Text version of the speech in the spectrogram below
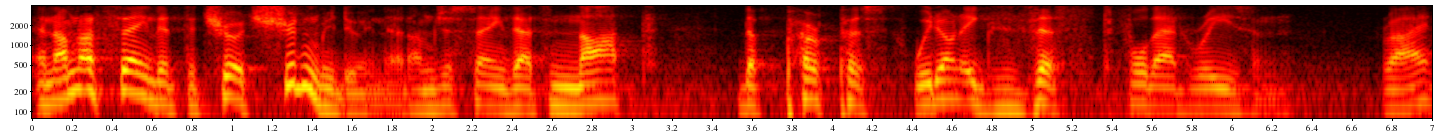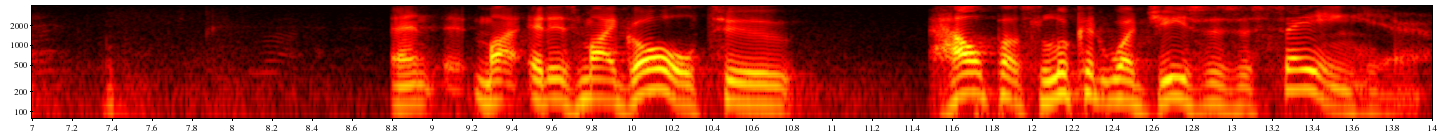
And I'm not saying that the church shouldn't be doing that. I'm just saying that's not the purpose. We don't exist for that reason, right? And my, it is my goal to help us look at what Jesus is saying here.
